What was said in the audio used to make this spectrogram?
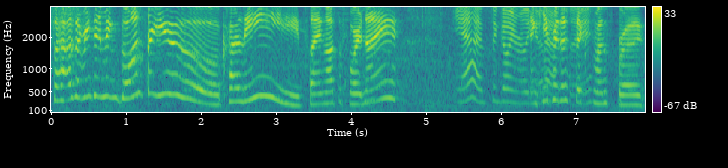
So how's everything been going for you? Carly, playing lots of Fortnite? Yeah, it's been going really Thank good. you for the six months, Brooke.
